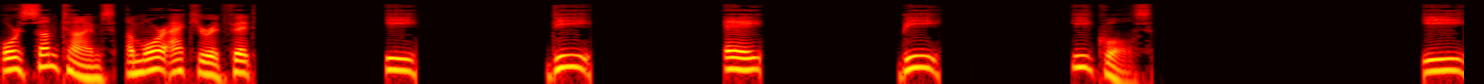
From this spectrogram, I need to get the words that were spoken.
or sometimes a more accurate fit e D A B equals E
